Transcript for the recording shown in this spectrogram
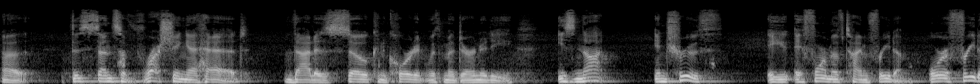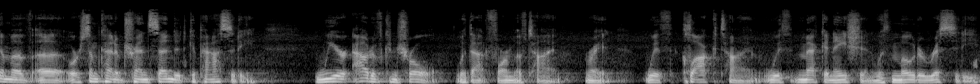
Uh, this sense of rushing ahead that is so concordant with modernity is not, in truth, a, a form of time freedom or a freedom of uh, or some kind of transcendent capacity. We are out of control with that form of time, right? with clock time, with machination, with motoricity.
